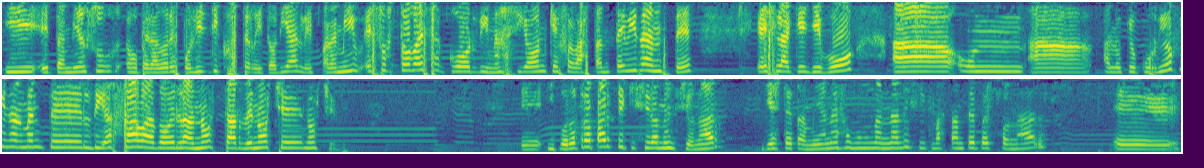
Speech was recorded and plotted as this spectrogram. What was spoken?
y eh, también sus operadores políticos territoriales. Para mí eso es toda esa coordinación que fue bastante evidente, es la que llevó a, un, a, a lo que ocurrió finalmente el día sábado en la noche, tarde, noche, noche. Eh, y por otra parte quisiera mencionar, y este también es un análisis bastante personal, eh,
